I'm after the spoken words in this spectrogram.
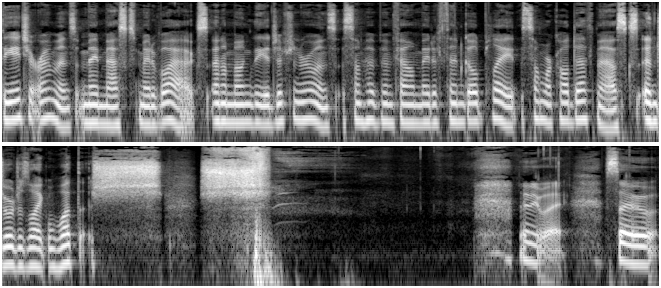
The ancient Romans made masks made of wax, and among the Egyptian ruins, some have been found made of thin gold plate. Some were called death masks. And George is like, "What the shh, shh." anyway, so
